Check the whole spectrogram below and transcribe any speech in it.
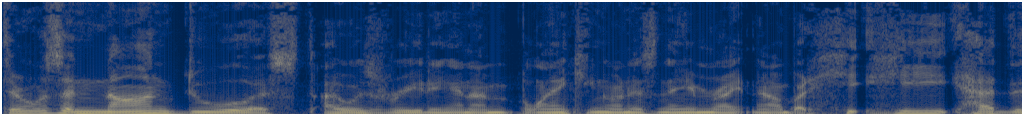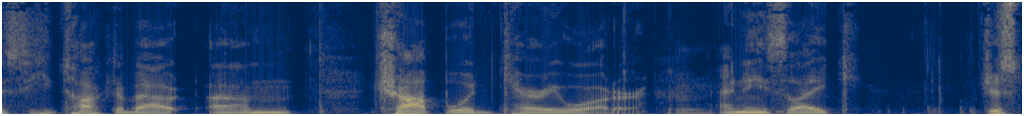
there was a non-dualist I was reading, and I'm blanking on his name right now, but he he had this. He talked about um, chop wood, carry water, and he's like, just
